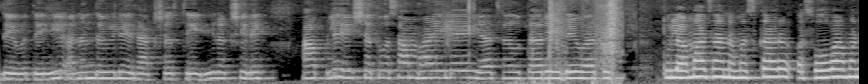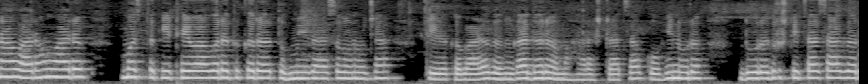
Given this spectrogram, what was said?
देवतेही आनंदविले राक्षस तेही रक्षिले. आपले शत्व सांभाळिले याच अवतारी देवा तुला माझा नमस्कार असो वामना वारंवार. मस्तकी ठेवा वरद कर तुम्ही दास गणूच्या टिळक बाळ गंगाधर महाराष्ट्राचा कोहिनूर. दूरदृष्टीचा सागर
